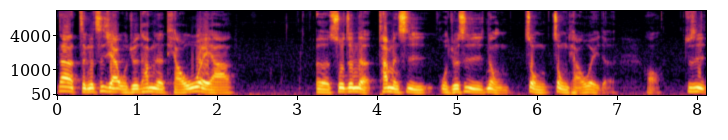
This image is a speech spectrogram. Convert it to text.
那整个吃起来，我觉得他们的调味啊，呃，说真的，他们是我觉得是那种重重调味的哦，就是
